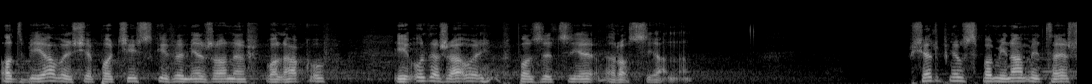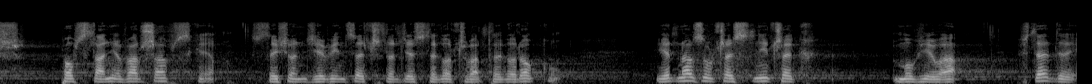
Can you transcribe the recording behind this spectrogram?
odbijały się pociski wymierzone w Polaków i uderzały w pozycję Rosjan. W sierpniu wspominamy też powstanie warszawskie z 1944 roku. Jedna z uczestniczek mówiła, wtedy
